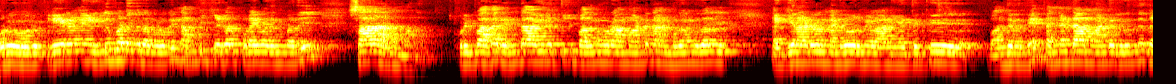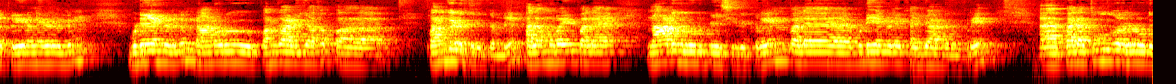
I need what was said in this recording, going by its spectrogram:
ஒரு ஒரு பிரேரணை ஈடுபடுகிற பொழுது நம்பிக்கைகள் குறைவது என்பது சாதாரணமானது. குறிப்பாக ரெண்டாயிரத்தி பதினோராம் ஆண்டு நான் முதன் முதல் ஐக்கிய நாடுகள் மனித உரிமைகள் ஆணையத்துக்கு வந்திருந்தேன். பன்னெண்டாம் ஆண்டிலிருந்து இந்த பிரேரணைகளிலும் விடயங்களிலும் நான் ஒரு பங்காளியாக ப பங்கெடுத்திருக்கின்றேன். பல முறை பல நாடுகளோடு பேசியிருக்கிறேன் பல விடயங்களை கையாண்டிருக்கிறேன். பல தூதுவர்களோடு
